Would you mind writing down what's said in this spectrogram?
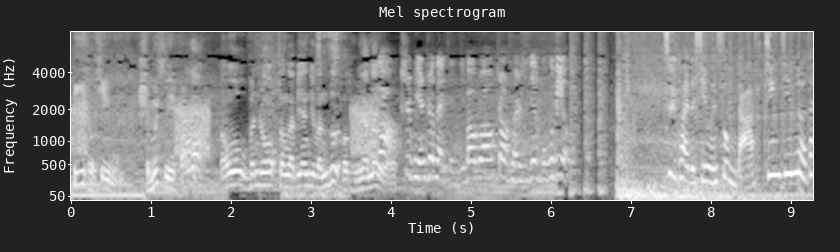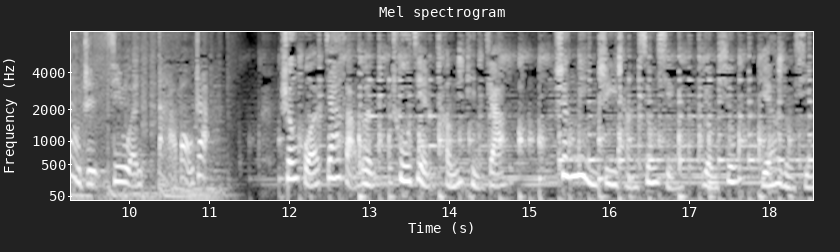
第一手新闻，什么新闻？报告，等我五分钟，正在编辑文字和图片内容。视频正在剪辑包装，上传时间不固定。最快的新闻送达，津津乐道之新闻大爆炸。生活加法论，初见成品家。生命是一场修行，有修也要有行。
